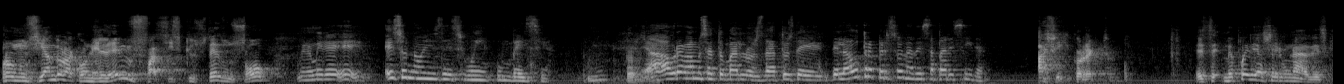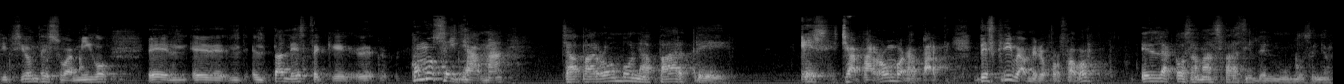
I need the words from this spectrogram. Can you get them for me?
pronunciándola con el énfasis que usted usó. Bueno, mire, eh, eso no es de su incumbencia. ¿Mm? Ahora vamos a tomar los datos de, de la otra persona desaparecida. Ah, sí, correcto. Este, ¿Me puede hacer una descripción de su amigo, el, el- el tal este que... ¿Cómo se llama? Chaparrón Bonaparte. Ese, Chaparrón Bonaparte. Descríbamelo, por favor. Es la cosa más fácil del mundo, señor.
